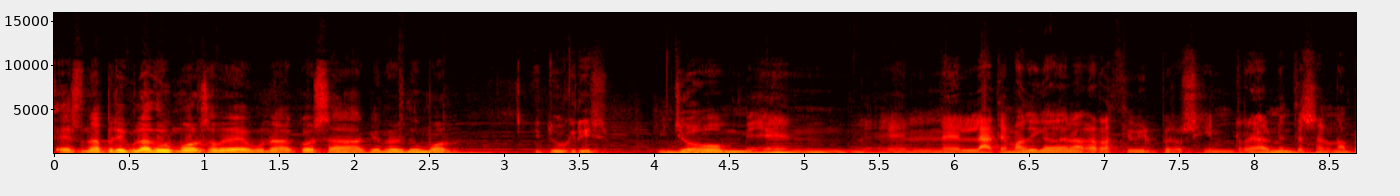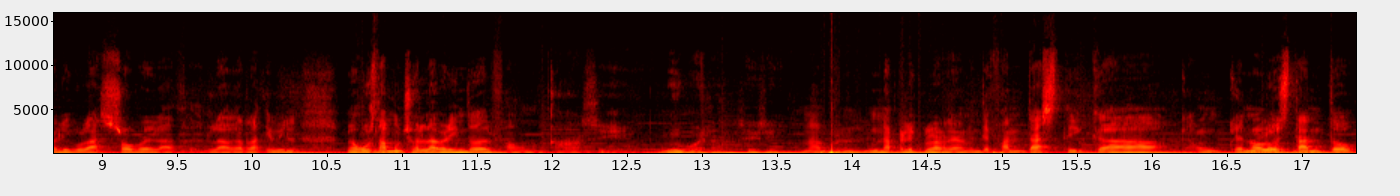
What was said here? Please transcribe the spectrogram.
Es una película de humor sobre una cosa que no es de humor. ¿Y tú, Chris? Yo, en, en la temática de la guerra civil, pero sin realmente ser una película sobre la, la guerra civil, me gusta mucho El laberinto del fauno. Ah, sí, muy buena, sí, sí. Una, una película realmente fantástica, aunque no lo es tanto,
